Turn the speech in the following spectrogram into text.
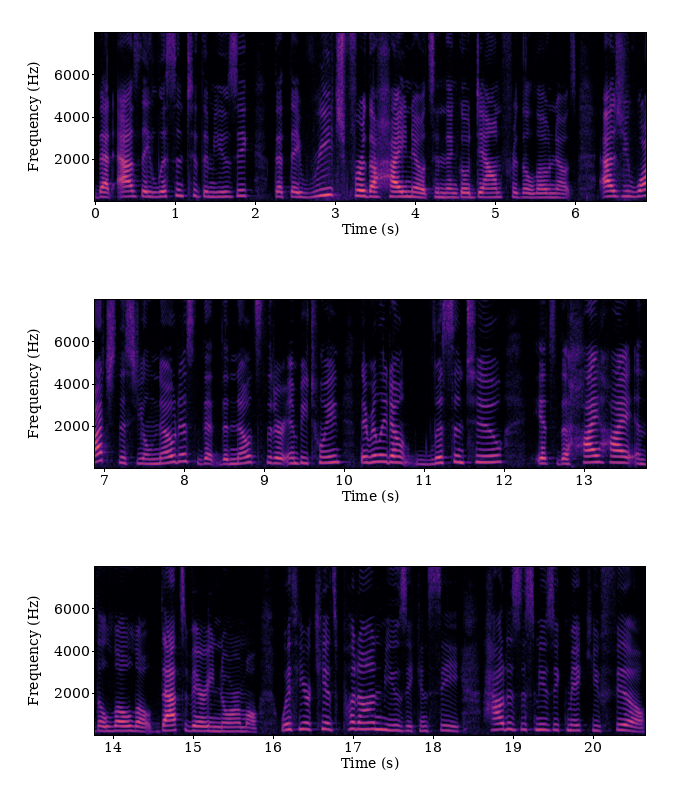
that as they listen to the music, that they reach for the high notes and then go down for the low notes. As you watch this, you'll notice that the notes that are in between, they really don't listen to it's the high high and the low low. That's very normal. With your kids, put on music and see how does this music make you feel?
